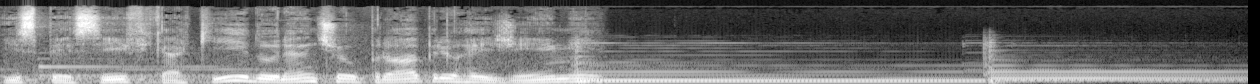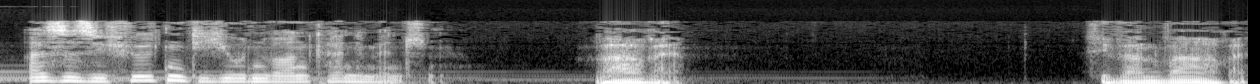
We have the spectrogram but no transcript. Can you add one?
específica aqui durante o próprio regime. Also Sie fühlten, die Juden waren keine Menschen. Ware. Sie waren Ware.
